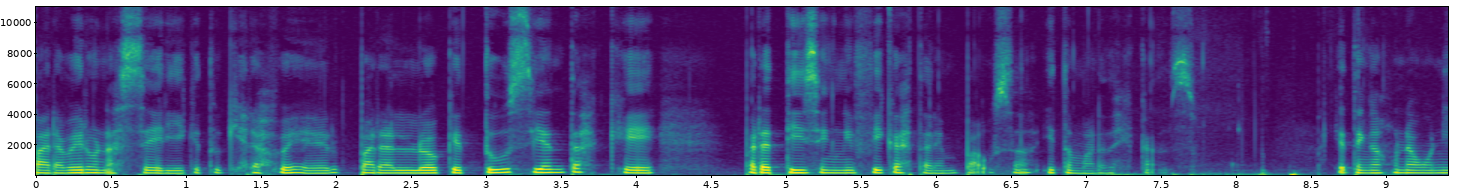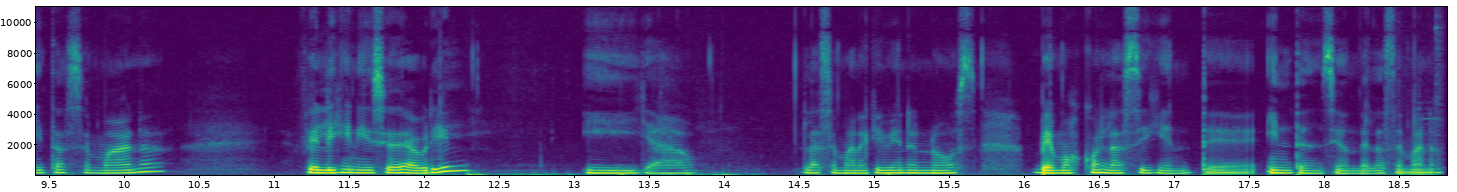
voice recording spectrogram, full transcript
para ver una serie que tú quieras ver, para lo que tú sientas que para ti significa estar en pausa y tomar descanso. Que tengas una bonita semana, feliz inicio de abril y ya la semana que viene nos vemos con la siguiente intención de la semana.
